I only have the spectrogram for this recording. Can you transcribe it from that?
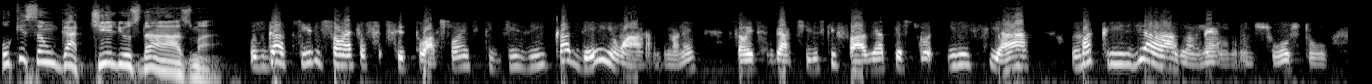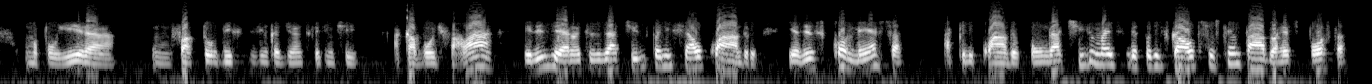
o que são gatilhos da asma? Os gatilhos são essas situações que desencadeiam a asma, né? São esses gatilhos que fazem a pessoa iniciar uma crise de asma, né? Um susto, uma poeira, um fator desses desencadeantes que a gente acabou de falar, eles eram esses gatilhos para iniciar o quadro. E às vezes começa aquele quadro com um gatilho, mas depois ele fica autossustentado. A resposta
